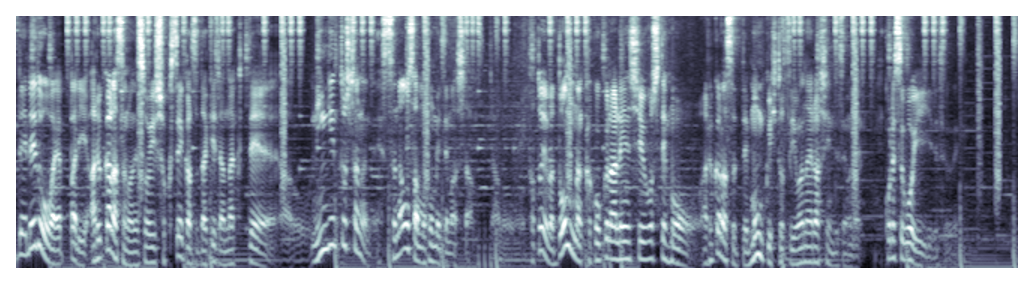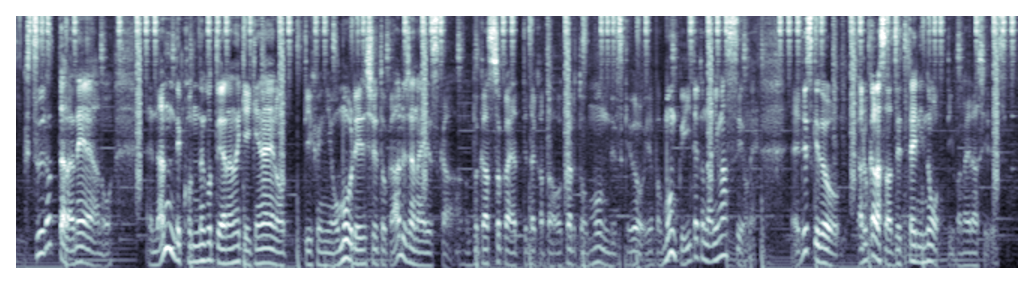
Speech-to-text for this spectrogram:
でレドーはやっぱりアルカラスのねそういう食生活だけじゃなくてあの人間としてのね素直さも褒めてました。あの例えばどんな過酷な練習をしてもアルカラスって文句一つ言わないらしいんですよね。これすごいですよね。普通だったらねあのなんでこんなことやらなきゃいけないのっていう風に思う練習とかあるじゃないですか。部活とかやってた方はわかると思うんですけどやっぱ文句言いたくなりますよね。ですけどアルカラスは絶対にノーって言わないらしいです。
